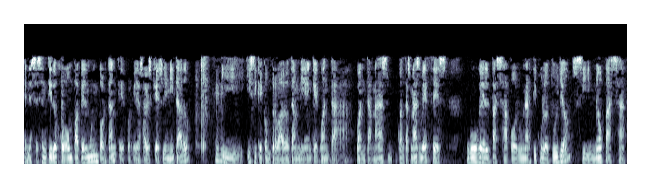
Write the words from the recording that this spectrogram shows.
en ese sentido juega un papel muy importante porque ya sabes que es limitado uh -huh. y, y, sí que he comprobado también que cuanta, cuanta más, cuantas más veces Google pasa por un artículo tuyo, si no pasa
